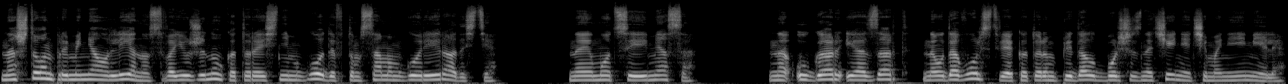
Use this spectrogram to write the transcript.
На что он променял Лену, свою жену, которая с ним годы в том самом горе и радости? На эмоции и мясо? На угар и азарт, на удовольствие, которым придал больше значения, чем они имели?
